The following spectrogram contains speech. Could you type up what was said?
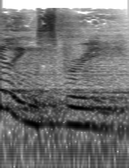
Killing spree.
